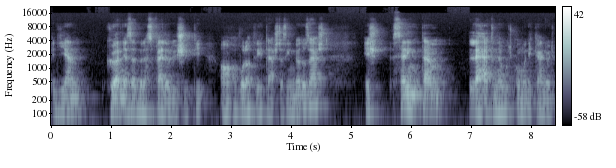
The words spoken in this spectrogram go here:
egy ilyen környezetben ez felelősíti a, a volatilitást, az ingadozást, és szerintem lehetne úgy kommunikálni, hogy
